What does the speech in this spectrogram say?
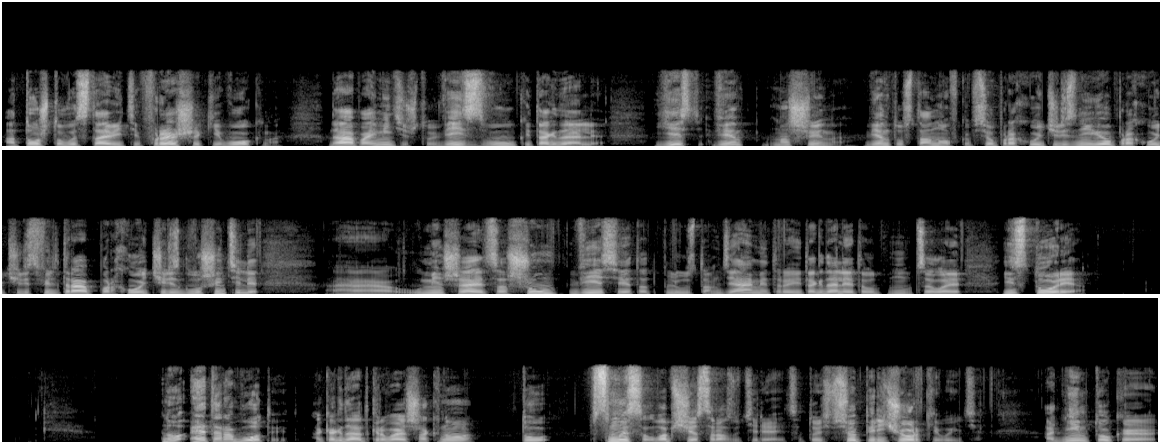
А то, что вы ставите фрешики в окна, да, поймите, что весь звук и так далее, Есть вент-машина, вент-установка. Все проходит через нее, проходит через фильтра, проходит через глушители. Э, уменьшается шум весь этот, плюс там диаметры и так далее. Это вот, ну, целая история. Но это работает. А когда открываешь окно, то смысл вообще сразу теряется. То есть все перечеркиваете. Одним только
